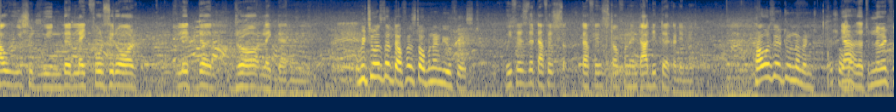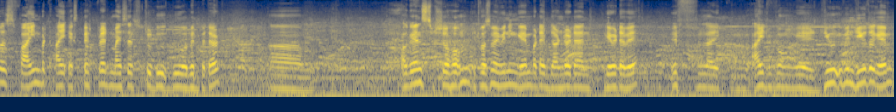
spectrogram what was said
how we should win. The like 4-0 or let the draw like that only. Which was the toughest opponent you faced? We faced the toughest toughest opponent Aditya Academy. How was your tournament? Shobha? Yeah, the tournament was fine, but I expected myself to do, do a bit better. Um, against Shoham, it was my winning game, but I blundered and gave it away. If like I drew, even drew the game,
